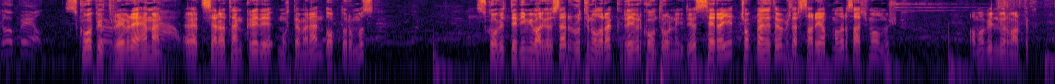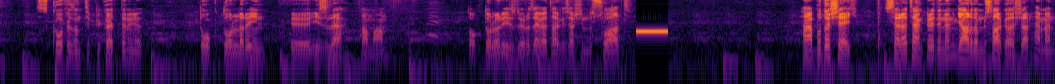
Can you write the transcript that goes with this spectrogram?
Schofield! Scofield, Revre hemen. Evet, Sarah Tancredi muhtemelen doktorumuz. Scofield dediğim gibi arkadaşlar rutin olarak revir kontrolüne gidiyor. Sera'yı çok benzetememişler. Sarı yapmaları saçma olmuş. Ama bilmiyorum artık. Scofield'ın tipikatlerini doktorları in- e, izle. Tamam. Doktorları izliyoruz. Evet arkadaşlar şimdi Suat. Ha bu da şey. Sarah Tancredi'nin yardımcısı arkadaşlar. Hemen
